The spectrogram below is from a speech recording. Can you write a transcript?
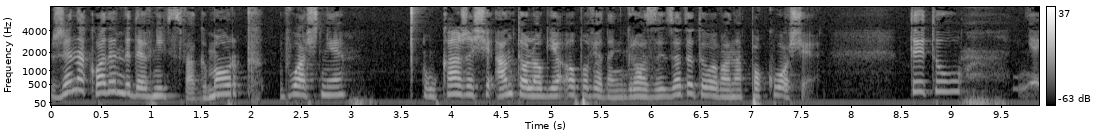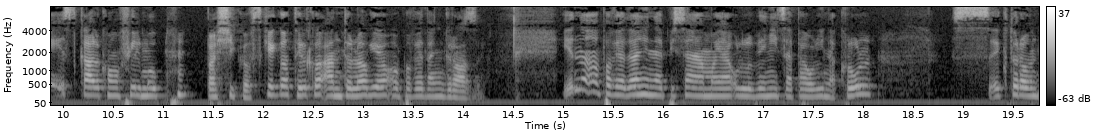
że nakładem wydawnictwa Gmork właśnie ukaże się antologia opowiadań grozy zatytułowana Pokłosie. Tytuł nie jest kalką filmu Pasikowskiego, tylko antologią opowiadań grozy. Jedno opowiadanie napisała moja ulubienica Paulina Król, z którą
